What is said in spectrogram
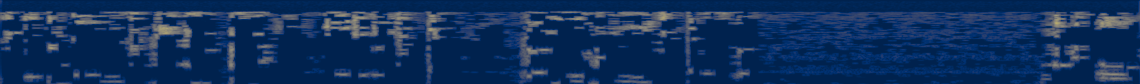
Thank you.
